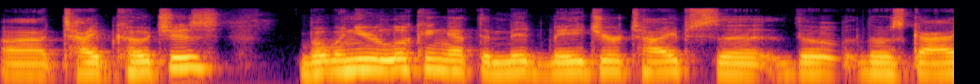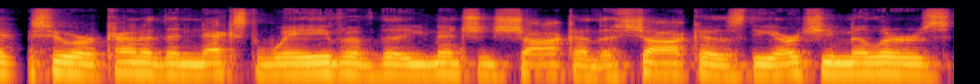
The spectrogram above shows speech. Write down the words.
uh, type coaches but when you're looking at the mid-major types, the, the those guys who are kind of the next wave of the you mentioned Shaka, the Shakas, the Archie Millers,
